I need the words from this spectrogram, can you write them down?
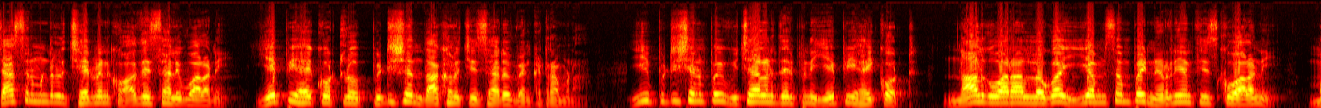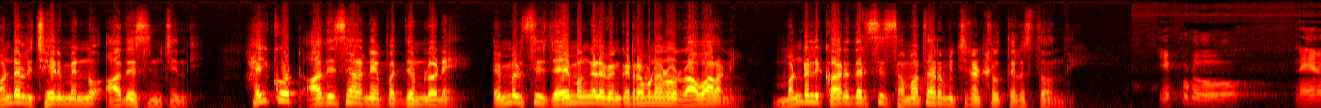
శాసనమండలి చైర్మన్కు ఆదేశాలు ఇవ్వాలని ఏపీ హైకోర్టులో పిటిషన్ దాఖలు చేశారు వెంకటరమణ. ఈ పిటిషన్పై విచారణ జరిపిన ఏపీ హైకోర్టు నాలుగు వారాల్లోగా ఈ అంశంపై నిర్ణయం తీసుకోవాలని మండలి చైర్మన్ను ఆదేశించింది. హైకోర్టు ఆదేశాల నేపథ్యంలోనే ఎమ్మెల్సీ జయమంగళ వెంకటరమణను రావాలని మండలి కార్యదర్శి సమాచారం ఇచ్చినట్లు తెలుస్తోంది. ఇప్పుడు నేను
